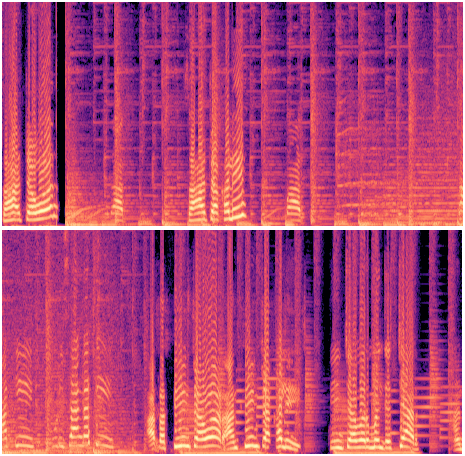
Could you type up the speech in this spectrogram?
सहाच्या वर. सात. सहाच्या खाली? पाच. काकी पुढी सांगा की. आता तीनच्या वर आणि तीनच्या खाली. तीनच्या वर म्हणजे चार आणि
